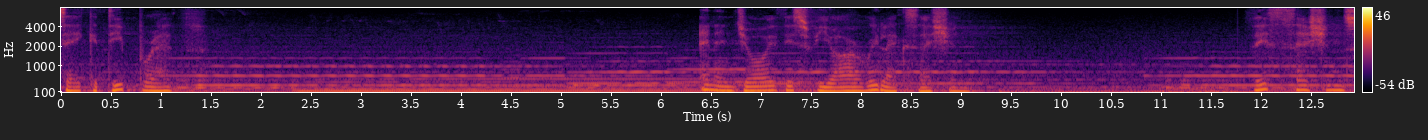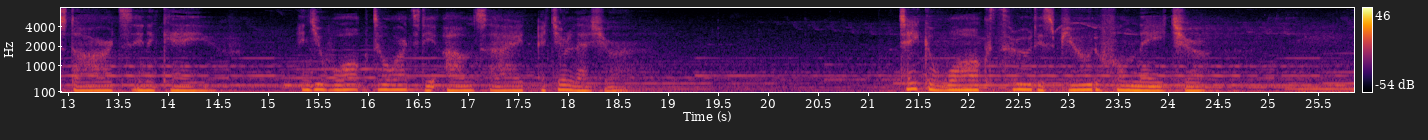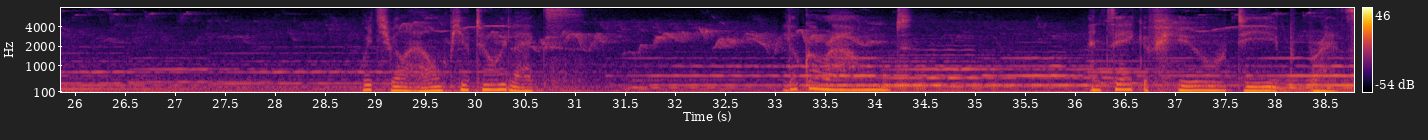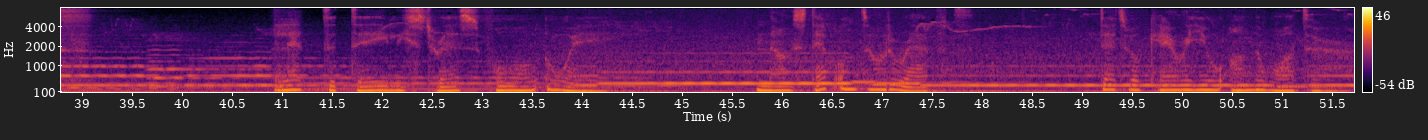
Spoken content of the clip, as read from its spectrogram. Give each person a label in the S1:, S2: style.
S1: Take a deep breath. And enjoy this VR relaxation. This session starts in a cave and you walk towards the outside at your leisure. Take a walk through this beautiful nature which will help you to relax. Look around and take a few deep breaths. Let the daily stress fall away. Now step onto the raft that will carry you on the water.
